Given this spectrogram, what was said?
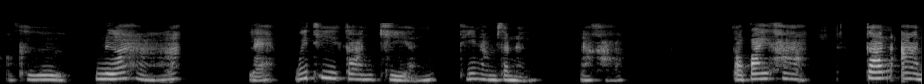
ก็คือ เนื้อหา และวิธีการเขียนที่นำเสนอนะคะ ต่อไปค่ะ การอ่าน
